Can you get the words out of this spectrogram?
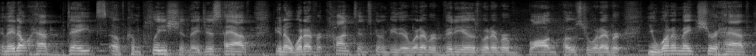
and they don't have dates of completion. They just have you know whatever content's going to be there whatever videos whatever blog post or whatever. You want to make sure have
